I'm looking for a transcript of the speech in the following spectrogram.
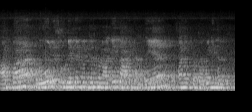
ਆਪਾਂ ਰੋਜ਼ ਸੋਨੇ ਦੇ ਮੰਦਰ ਬਣਾ ਕੇ ਦਾਨ ਕਰਦੇ ਆ ਸਾਨੂੰ ਪਤਾ ਵੀ ਨਹੀਂ ਲੱਗਦਾ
